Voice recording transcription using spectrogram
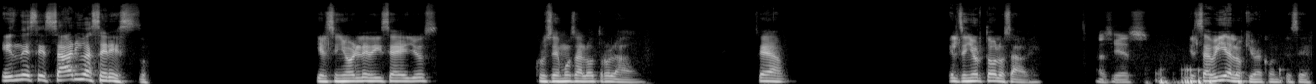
es necesario hacer esto. Y el Señor le dice a ellos, crucemos al otro lado. O sea, el Señor todo lo sabe. Así es. Él sabía lo que iba a acontecer.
